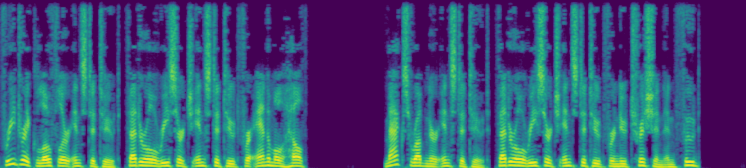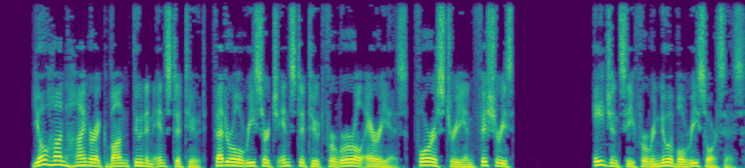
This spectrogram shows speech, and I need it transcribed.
Friedrich Loeffler Institute, Federal Research Institute for Animal Health Max Rubner Institute, Federal Research Institute for Nutrition and Food Johann Heinrich von Thunen Institute, Federal Research Institute for Rural Areas, Forestry and Fisheries Agency for Renewable Resources.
